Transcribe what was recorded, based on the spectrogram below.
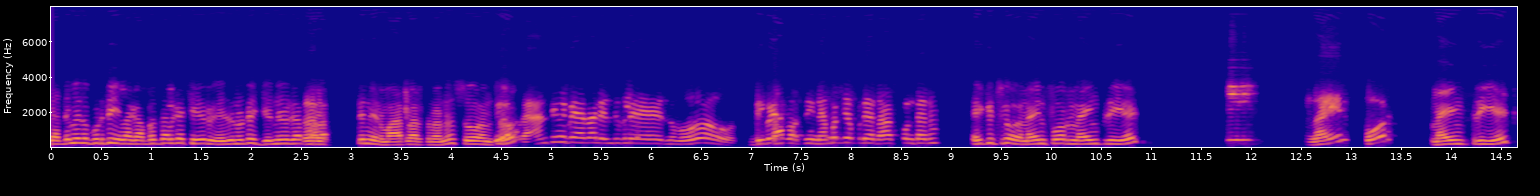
గడ్డ మీద పుడితే ఇలాగ అబద్ధాలుగా చేయరు. ఏదైనా జెన్యున్గా నేను మాట్లాడుతున్నాను. సో అంతో ప్రాంతీయ భేదాలు ఎందుకులే? నువ్వు డిబేట్ వస్తుంది నెంబర్ చెప్పు నేను రాసుకుంటాను. ఎక్కించుకో. Nine four nine three eight. Nine four nine three eight.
